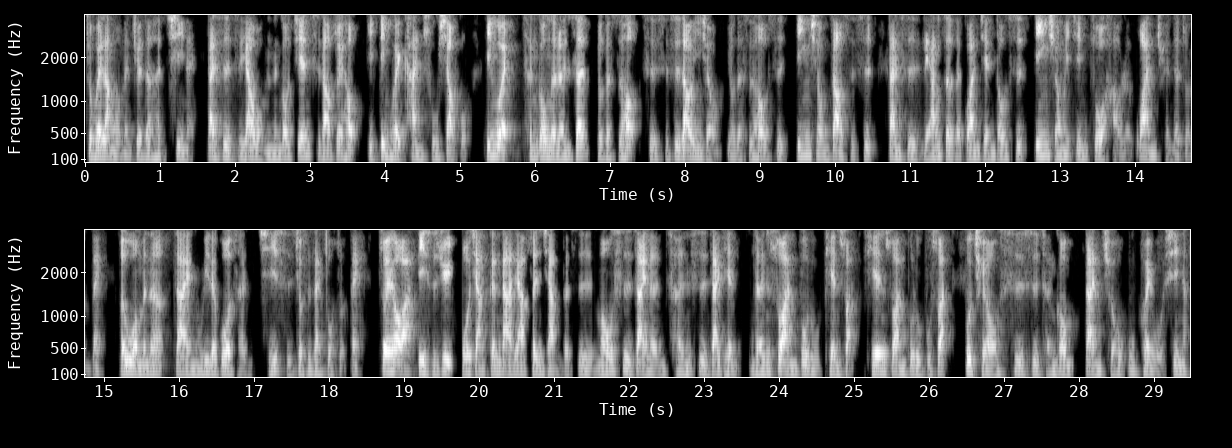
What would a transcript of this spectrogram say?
就会让我们觉得很气馁。但是只要我们能够坚持到最后，一定会看出效果。因为成功的人生，有的时候是时势造英雄，有的时候是英雄造时势。但是两者的关键都是英雄已经做好了万全的准备，而我们呢，在努力的过程，其实就是在做准备。最后啊，第十句，我想跟大家分享的是：谋事在人，成事在天。人算不如天算，天算不如不算。不求事事成功，但求无愧我心啊。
